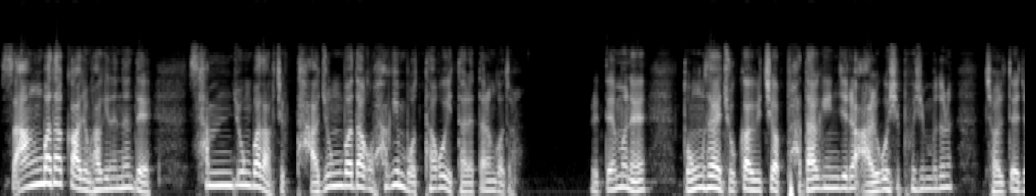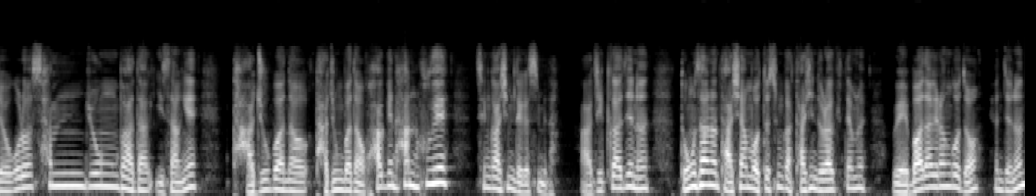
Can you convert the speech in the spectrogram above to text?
쌍바닥까지 확인했는데 삼중바닥, 즉 다중바닥 확인 못하고 이탈했다는 거죠. 그렇기 때문에 동사의 주가 위치가 바닥인지를 알고 싶으신 분들은 절대적으로 3중 바닥 이상의 다주바닥, 다중바닥 확인한 후에 생각하시면 되겠습니다. 아직까지는 동사는 다시 한번 어떻습니까? 다시 놀았기 때문에 외바닥이란 거죠. 현재는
